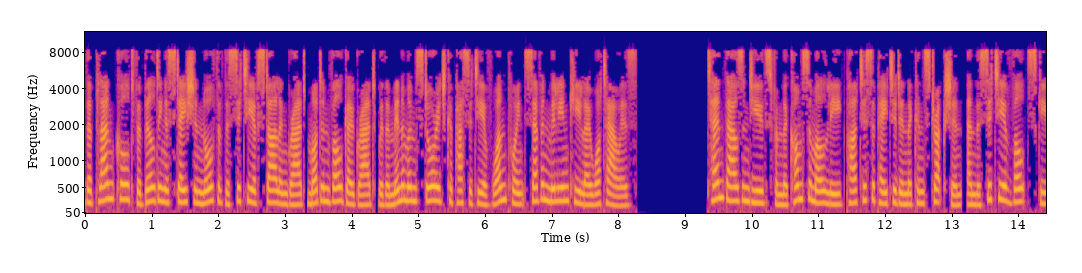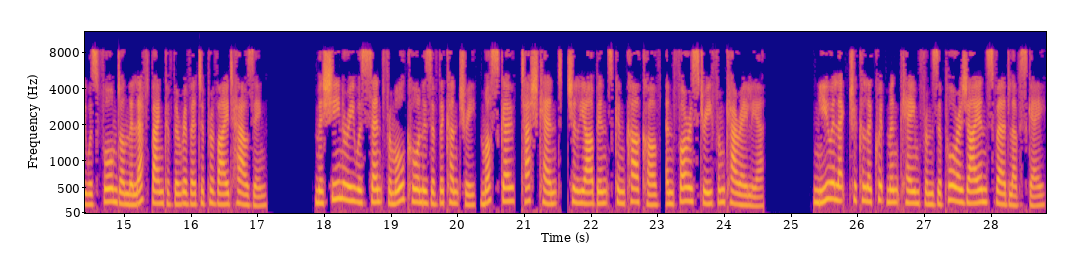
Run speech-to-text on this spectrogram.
The plan called for building a station north of the city of Stalingrad modern Volgograd with a minimum storage capacity of 1.7 million kilowatt-hours. 10,000 youths from the Komsomol League participated in the construction, and the city of Volzhsky was formed on the left bank of the river to provide housing. Machinery was sent from all corners of the country, Moscow, Tashkent, Chelyabinsk and Kharkov, and forestry from Karelia. New electrical equipment came from Zaporizhzhia and Sverdlovsk.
